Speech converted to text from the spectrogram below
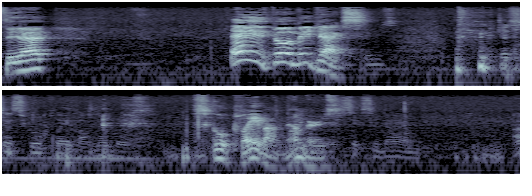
See that? Hey, he's building me jacks. Just in school play about numbers. School play about numbers. 69. I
